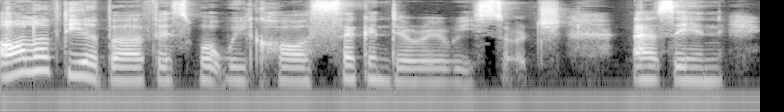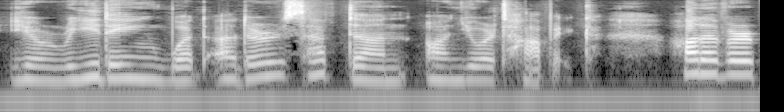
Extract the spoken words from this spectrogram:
All of the above is what we call secondary research, as in you're reading what others have done on your topic. However,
